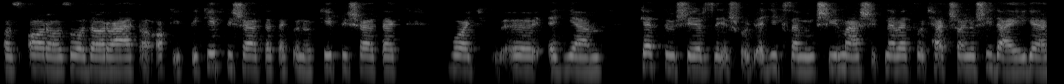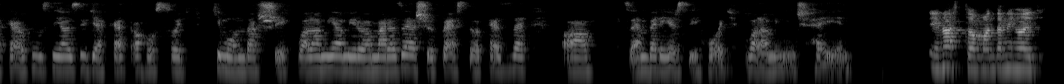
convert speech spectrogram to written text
az arra az oldalra állt, akit ti képviseltetek, önök képviseltek, vagy egy ilyen kettős érzés, hogy egyik szemünk sír, másik nevet, hogy hát sajnos idáig el kell húzni az ügyeket ahhoz, hogy kimondassék valami, amiről már az első perctől kezdve az ember érzi, hogy valami nincs helyén. Én azt tudom mondani, hogy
